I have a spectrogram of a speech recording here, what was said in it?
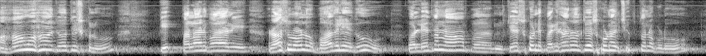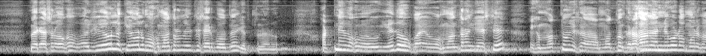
మహామహా జ్యోతిష్కులు పలాని పలాని రాసుల వాళ్ళు బాగలేదు. వాళ్ళు ఏదన్నా చేసుకోండి పరిహారాలు చేసుకోండి అని చెప్తున్నప్పుడు మరి అసలు ఒక కేవలం కేవలం ఒక మంత్రం చేస్తే సరిపోతుందని చెప్తున్నారు. అట్నే ఒక ఏదో ఒక ఒక మంత్రం చేస్తే ఇక మొత్తం ఇక మొత్తం గ్రహాలన్నీ కూడా మనకు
